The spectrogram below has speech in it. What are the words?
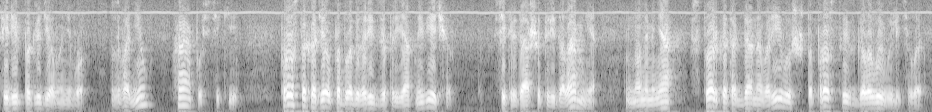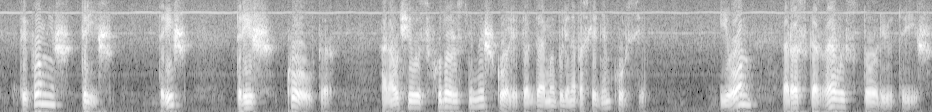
Филипп поглядел на него. «Звонил? А, пустяки». Просто хотел поблагодарить за приятный вечер. Секретарша передала мне, но на меня столько тогда наварилось, что просто из головы вылетело. Ты помнишь Триш? Триш? Триш Колтер. Она училась в художественной школе, когда мы были на последнем курсе. И он рассказал историю Триш.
